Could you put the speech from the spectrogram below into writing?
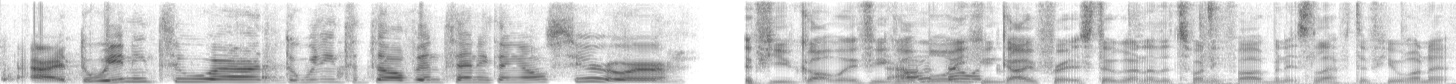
All right. Do we need to uh, do we need to delve into anything else here, or If you've got if you got No, more, you can go for it. It's still got another twenty five minutes left if you want it.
